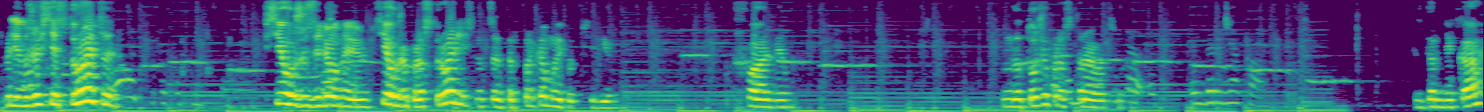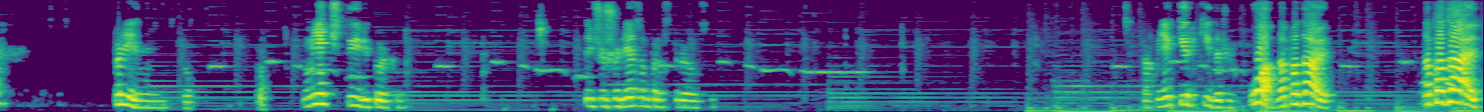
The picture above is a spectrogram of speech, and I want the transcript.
Блин, уже все строятся. Все уже зеленые, все уже простроились на центр, только мы тут сидим. Фармим. Надо тоже простраиваться. Эндерняка. Интерняка. Блин. У меня четыре только. Ты еще железом простроился. Так, у меня кирки даже. О, нападают! Нападают!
